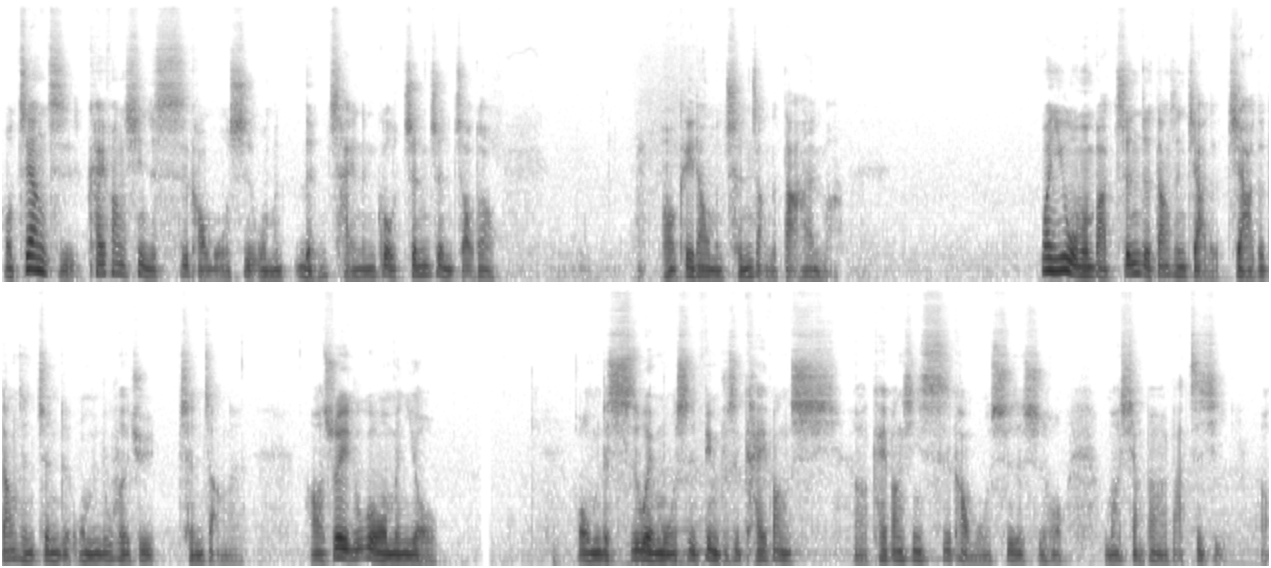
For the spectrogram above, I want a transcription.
哦，这样子开放性的思考模式，我们人才能够真正找到哦，可以让我们成长的答案嘛。万一我们把真的当成假的，假的当成真的，我们如何去成长呢？哦，所以如果我们有我们的思维模式，并不是开放式。啊，开放性思考模式的时候，我们要想办法把自己啊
